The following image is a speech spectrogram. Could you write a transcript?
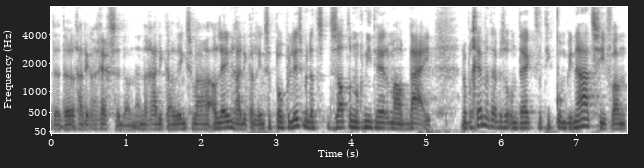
De, de radicaal rechtse dan. En de radicaal linkse waren alleen radicaal links. Het populisme, dat zat er nog niet helemaal bij. En op een gegeven moment hebben ze ontdekt dat die combinatie van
